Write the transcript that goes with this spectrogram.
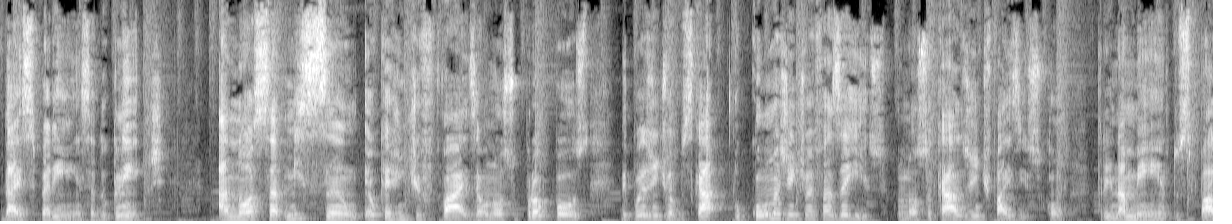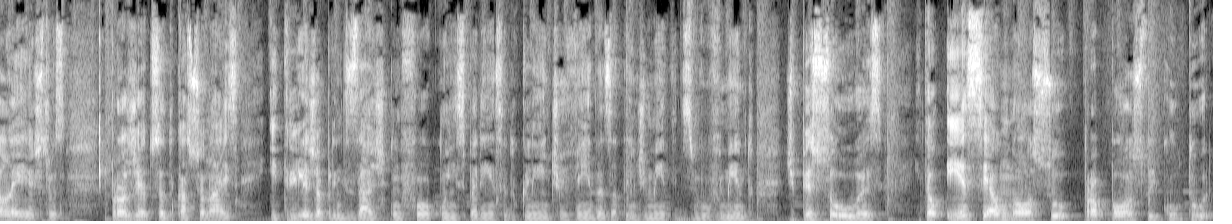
da experiência do cliente. A nossa missão é o que a gente faz, é o nosso propósito. Depois a gente vai buscar o como a gente vai fazer isso. No nosso caso, a gente faz isso com treinamentos, palestras, projetos educacionais e trilhas de aprendizagem com foco em experiência do cliente, vendas, atendimento e desenvolvimento de pessoas. Então, esse é o nosso propósito e cultura.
